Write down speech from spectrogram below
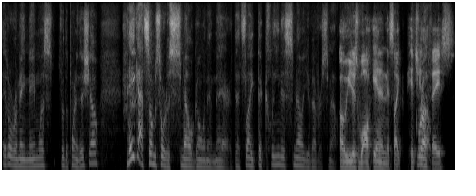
It'll remain nameless for the point of this show. They got some sort of smell going in there that's like the cleanest smell you've ever smelled. Oh, you just walk in and it's like hit you in the face.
